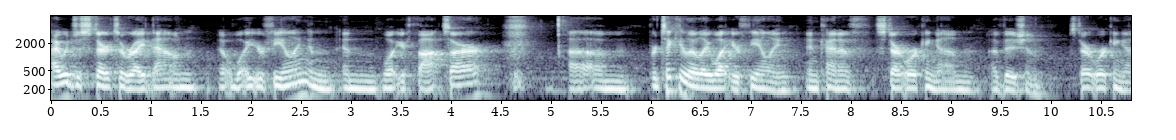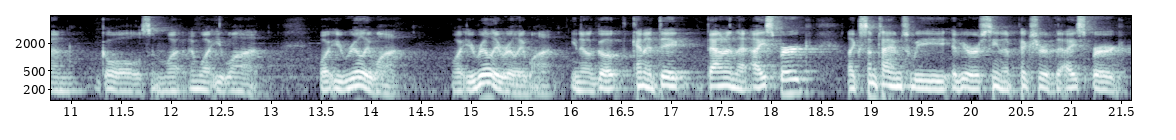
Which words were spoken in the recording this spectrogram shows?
I would just start to write down what you're feeling and, and what your thoughts are, um, particularly what you're feeling, and kind of start working on a vision. Start working on goals and what and what you want, what you really want what you really, really want. You know, go kind of dig down in that iceberg. Like sometimes we, have you ever seen a picture of the iceberg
